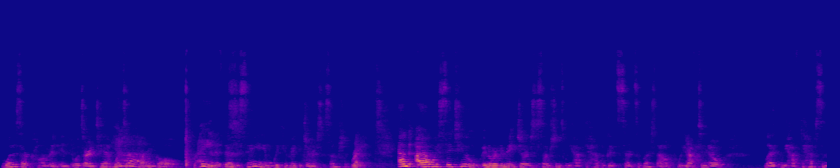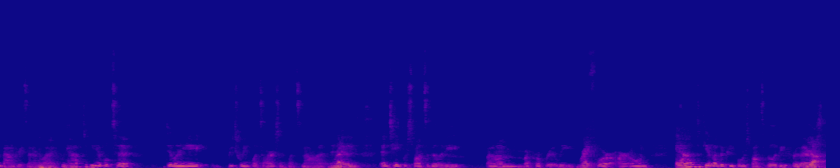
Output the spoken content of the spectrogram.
what is our common in, what's our intent what's our common goal right. and if they're the same we can make a generous assumption right. and i always say too in order to make generous assumptions we have to have a good sense of ourselves we have to know like we have to have some boundaries in our Mhm. life we have to be able to delineate between what's ours and what's not and Right. and take responsibility um, appropriately Right. for our own and give other people responsibility for theirs Yeah.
